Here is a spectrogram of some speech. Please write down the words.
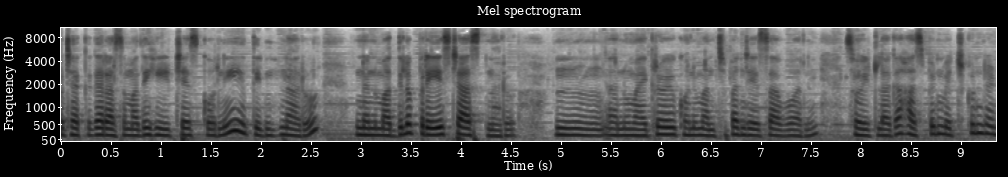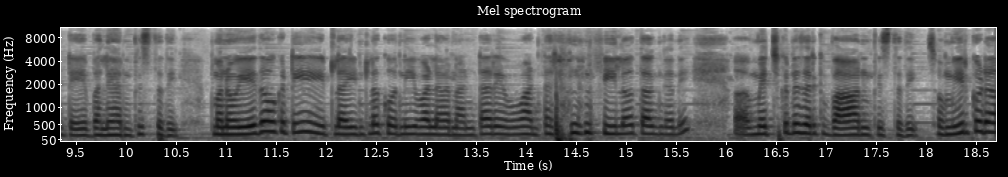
చక్కగా రసం అది హీట్ చేసుకొని తింటున్నారు. నన్ను మధ్యలో ప్రేస్ చేస్తున్నారు. నువ్వు మైక్రోవేవ్ కొని మంచి పని చేసావు అని. సో ఇట్లాగా హస్బెండ్ మెచ్చుకుంటుంటే భలే అనిపిస్తుంది. మనం ఏదో ఒకటి ఇట్లా ఇంట్లో కొని వాళ్ళు ఏమైనా అంటారేమో అంటారేమో అని ఫీల్ అవుతాం కానీ మెచ్చుకునేసరికి బాగా అనిపిస్తుంది. సో మీరు కూడా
